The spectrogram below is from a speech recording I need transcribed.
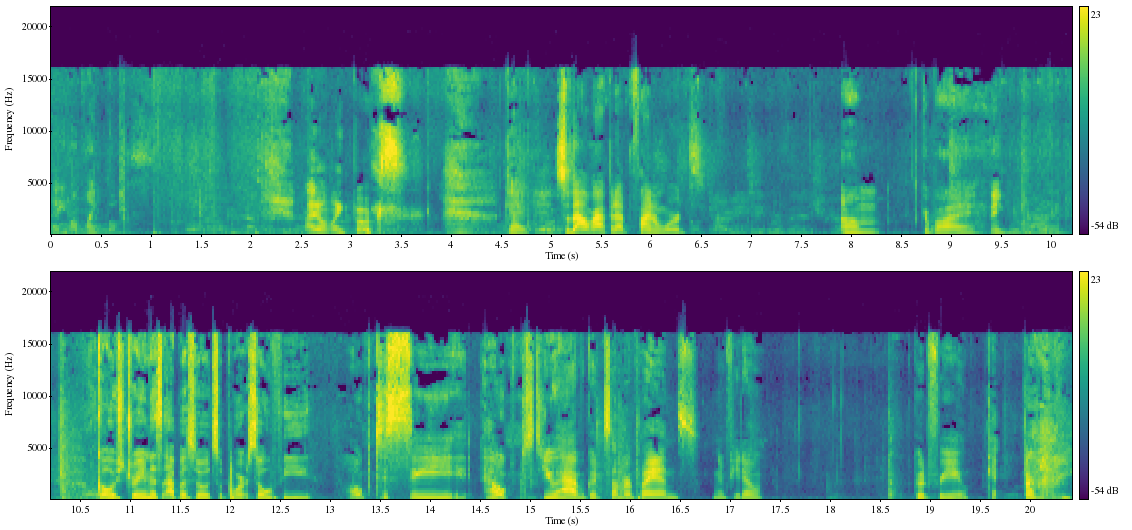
Now you don't like books. I don't like books. okay, so that'll wrap it up. Final words. Um, goodbye. Thank you for having me. Go stream this episode. Support Sophie. Hope to see. Hope you have good summer plans, and if you don't, good for you. Okay. Bye bye.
